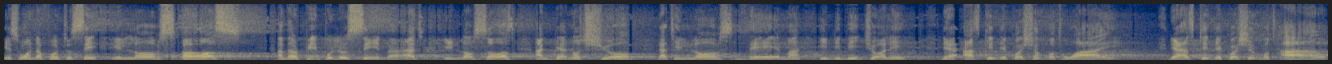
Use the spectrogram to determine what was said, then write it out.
it's wonderful to say he loves us. And there are people who say that he loves us and they're not sure that he loves them individually. They're asking the question, but why? They're asking the question, but how?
